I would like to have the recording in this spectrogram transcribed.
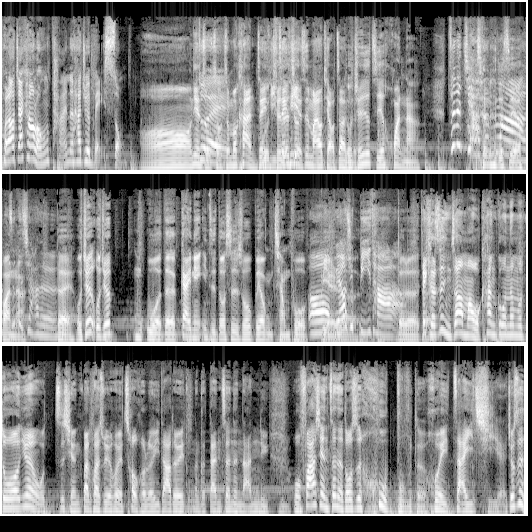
回到家看到老公躺在那，她就会北宋。哦，念祖怎怎么看这一题？这题也是蛮有挑战的。我觉得就直接换呐，真的假的？真的就直接换呐，真的假的？对，我觉得，我觉得我的概念一直都是说不用强迫哦别，人，不要去逼他啦。对对对。哎、可是你知道吗？我看过那么多，因为我之前办快速约会，凑合了一大堆那个单身的男女，嗯我发现真的都是互补的，会在一起。哎，就是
